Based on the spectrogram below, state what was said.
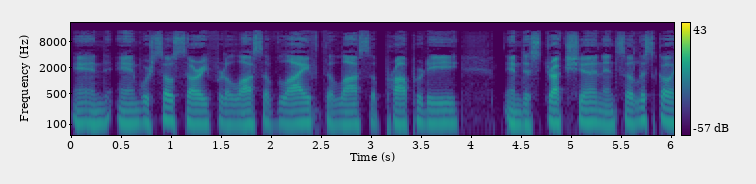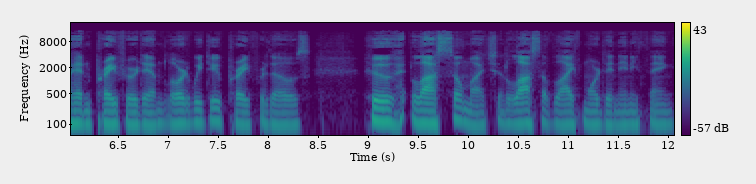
and and we're so sorry for the loss of life, the loss of property, and destruction. And so let's go ahead and pray for them. Lord, we do pray for those who lost so much, and loss of life more than anything.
